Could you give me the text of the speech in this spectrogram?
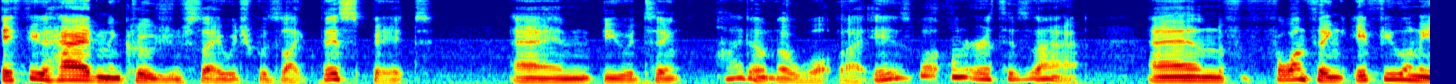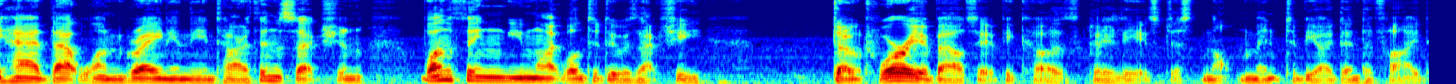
if you had an inclusion, say, which was like this bit, and you would think, I don't know what that is. What on earth is that? And for one thing, if you only had that one grain in the entire thin section, one thing you might want to do is actually don't worry about it because clearly it's just not meant to be identified.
